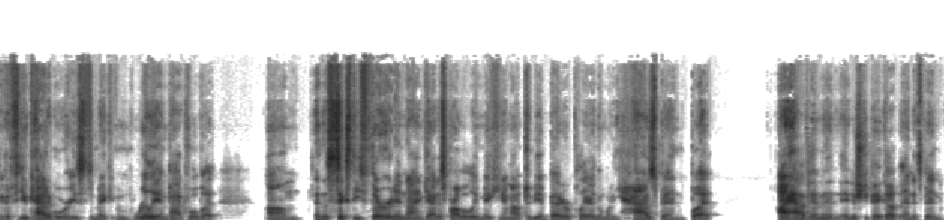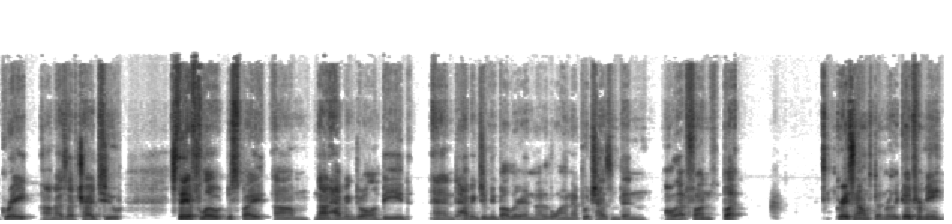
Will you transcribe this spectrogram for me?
like a few categories to make him really impactful, but um, and the 63rd in nine cat is probably making him out to be a better player than what he has been. But I have him in industry pickup, and it's been great um, as I've tried to stay afloat despite um, not having Joel Embiid and having Jimmy Butler in and out of the lineup, which hasn't been all that fun. But Grayson Allen's been really good for me.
